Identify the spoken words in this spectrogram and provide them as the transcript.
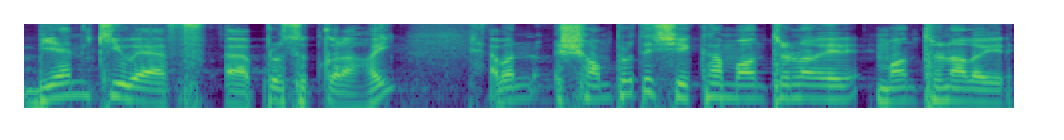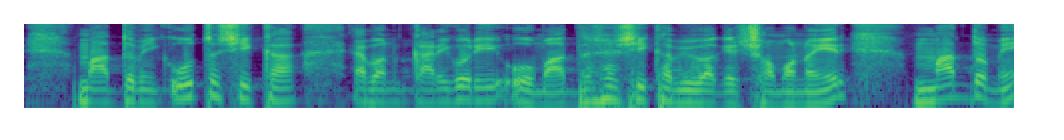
বিএনকিউএফ প্রস্তুত করা হয় এবং সম্প্রতি শিক্ষা মন্ত্রণালয়ের মন্ত্রণালয়ের মাধ্যমিক উচ্চশিক্ষা এবং কারিগরি ও মাদ্রাসা শিক্ষা বিভাগের সমন্বয়ের মাধ্যমে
